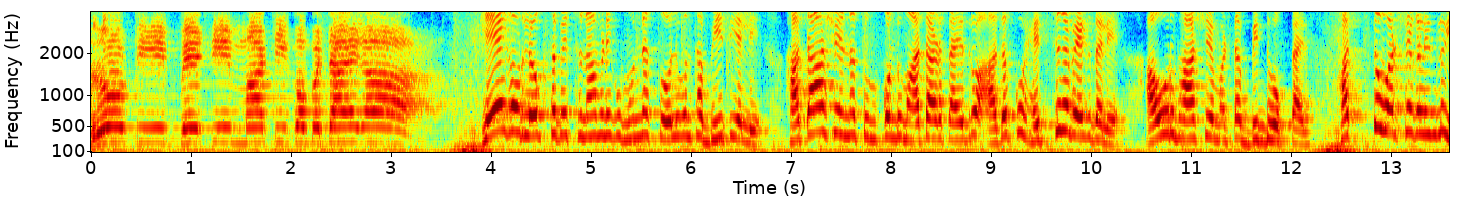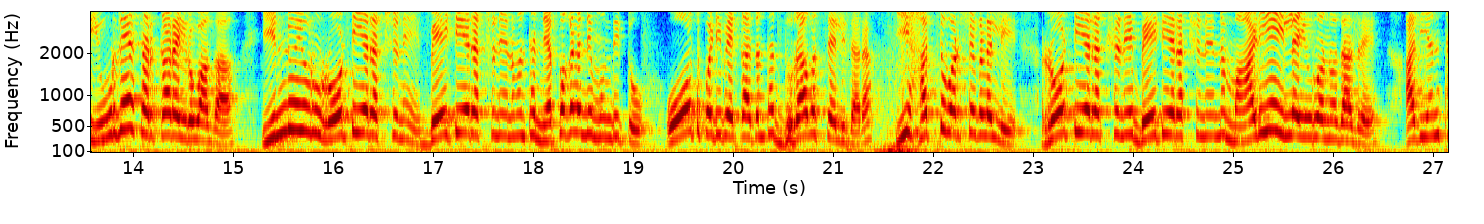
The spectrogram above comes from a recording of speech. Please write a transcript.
रोटी बेटी माटी को बचाएगा ಹೇಗೆ ಅವ್ರು ಲೋಕಸಭೆ ಚುನಾವಣೆಗೂ ಮುನ್ನ ಸೋಲುವಂಥ ಭೀತಿಯಲ್ಲಿ ಹತಾಶೆಯನ್ನ ತುಂಬಿಕೊಂಡು ಮಾತಾಡ್ತಾ ಇದ್ರು ಅದಕ್ಕೂ ಹೆಚ್ಚಿನ ವೇಗದಲ್ಲಿ ಅವ್ರ ಭಾಷೆ ಮಟ್ಟ ಬಿದ್ದು ಹೋಗ್ತಾ ಇದೆ. ಹತ್ತು ವರ್ಷಗಳಿಂದಲೂ ಇವ್ರದೇ ಸರ್ಕಾರ ಇರುವಾಗ ಇನ್ನು ಇವರು ರೋಟಿಯ ರಕ್ಷಣೆ, ಬೇಟಿಯ ರಕ್ಷಣೆ ಅನ್ನುವಂಥ ನೆಪಗಳನ್ನೇ ಮುಂದಿಟ್ಟು ಓಟ್ ಪಡಿಬೇಕಾದಂಥ ದುರಾವಸ್ಥೆಯಲ್ಲಿದ್ದಾರ? ಈ ಹತ್ತು ವರ್ಷಗಳಲ್ಲಿ ರೋಟಿಯ ರಕ್ಷಣೆ, ಬೇಟಿಯ ರಕ್ಷಣೆಯನ್ನು ಮಾಡಿಯೇ ಇಲ್ಲ ಇವರು ಅನ್ನೋದಾದರೆ ಅದು ಎಂಥ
